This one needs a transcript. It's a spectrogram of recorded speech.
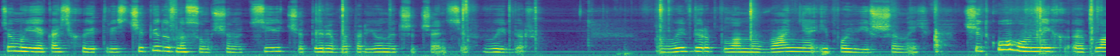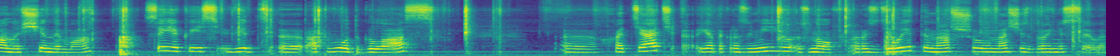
В цьому є якась хитрість. Чи підуть на Сумщину ці чотири батальйони чеченців? Вибір. Вибір, планування і повішений. Чіткого в них е, плану ще нема. Це якийсь від е, отвод глаз. Е, Хотять, я так розумію, знов розділити нашу, наші Збройні сили.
